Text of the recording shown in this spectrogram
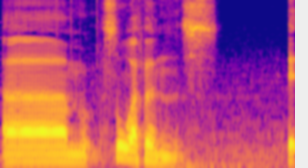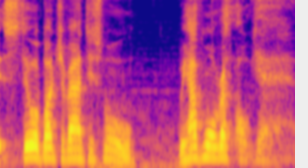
Um, small weapons. It's still a bunch of anti-small. We have more... Oh, yeah.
